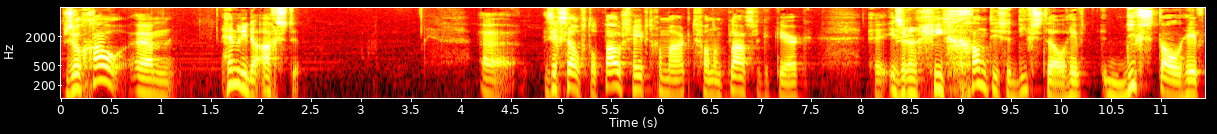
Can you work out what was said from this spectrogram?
Zo gauw um, Henry VIII uh, zichzelf tot paus heeft gemaakt van een plaatselijke kerk, uh, is er een gigantische diefstal, heeft, diefstal heeft,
